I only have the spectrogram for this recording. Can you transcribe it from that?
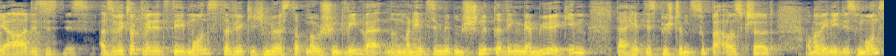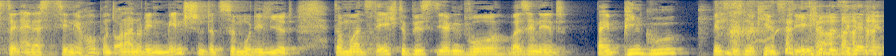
Ja, das ist das. Also wie gesagt, wenn jetzt die Monster wirklich nur Stop-Motion gewesen wären und man hätte sie mit dem Schnitt ein wenig mehr Mühe gegeben, da hätte es bestimmt super ausgeschaut. Aber wenn ich das Monster in einer Szene hab und dann auch noch den Menschen dazu modelliert, da meinst du echt, du bist irgendwo, weiß ich nicht, bei Pingu, wenn du das noch kennst, die ja, Kinderserie.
